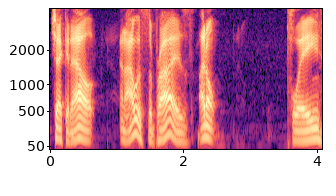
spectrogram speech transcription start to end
check it out and I was surprised. I don't play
